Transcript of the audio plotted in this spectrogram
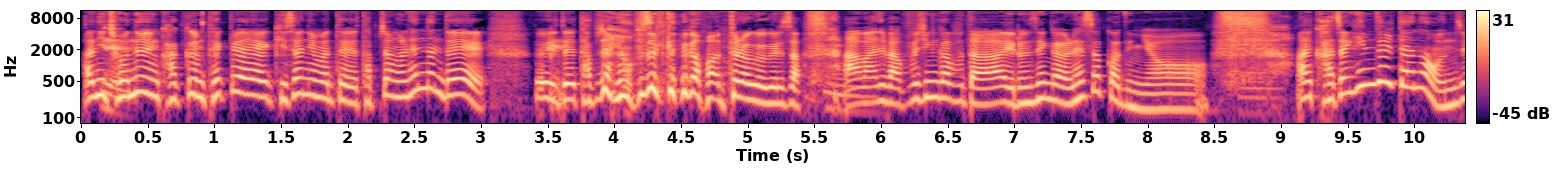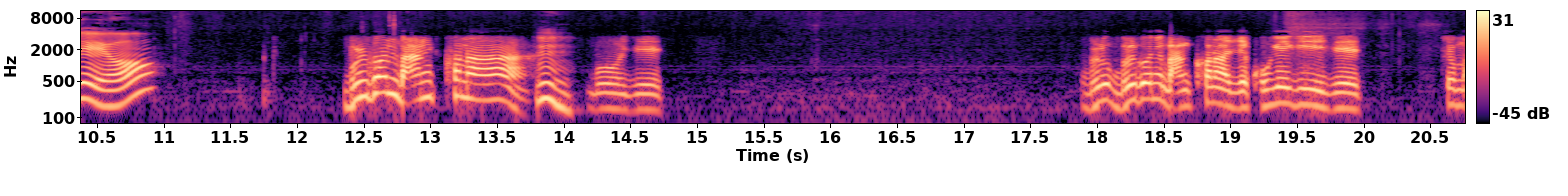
아니, 예. 저는 가끔 택배 기사님한테 답장을 했는데, 그 이제 답장이 없을 때가 많더라고요. 그래서, 음. 아, 많이 바쁘신가 보다, 이런 생각을 했었거든요. 아니, 가장 힘들 때는 언제예요? 물건 많거나, 음. 뭐, 이제, 물, 물건이 많거나, 이제 고객이 이제 좀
